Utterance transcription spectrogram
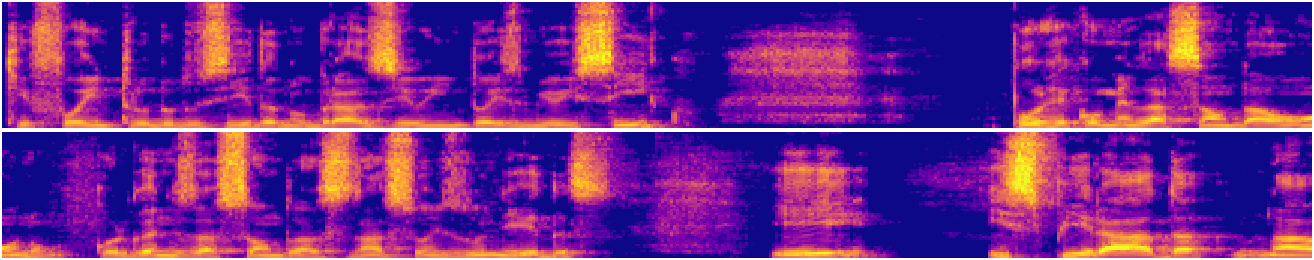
que foi introduzida no Brasil em 2005, por recomendação da ONU, Organização das Nações Unidas, e inspirada na,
